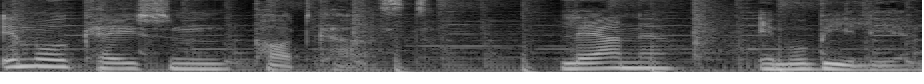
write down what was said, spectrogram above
Immokation Podcast. Lerne Immobilien.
